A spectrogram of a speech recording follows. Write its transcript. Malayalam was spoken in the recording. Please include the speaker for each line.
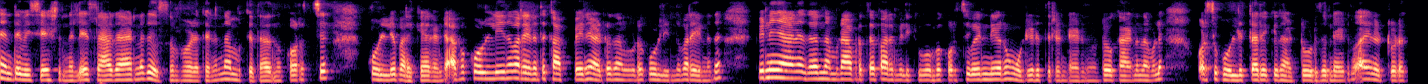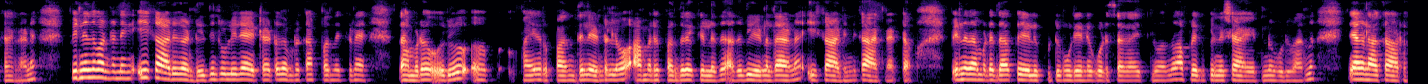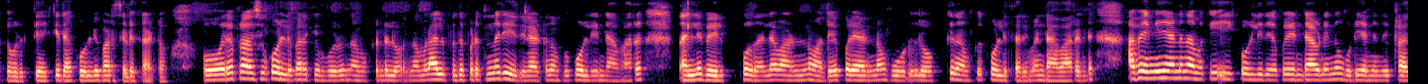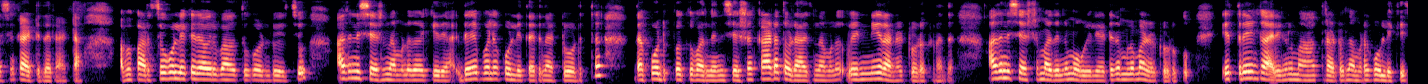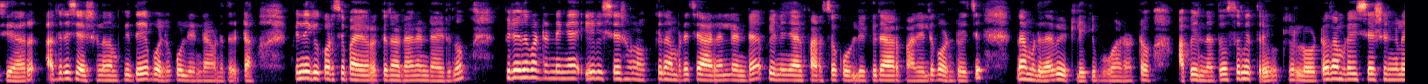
Speaker 1: ഇന്ന് എന്റെ വിശേഷം എന്നല്ലേ സാധാരണ ദിവസം പോലെ തന്നെ നമുക്ക് ഇതായിരുന്നു കുറച്ച് കൊള്ളി പറിക്കാനുണ്ട്. അപ്പോൾ കൊള്ളി എന്ന് പറയുന്നത് കപ്പേനെയാട്ടോ നമ്മുടെ കൊള്ളി എന്ന് പറയുന്നത്. പിന്നെ ഞാനിത് നമ്മുടെ അവിടുത്തെ പറമ്പിലേക്ക് പോകുമ്പോൾ കുറച്ച് വെണ്ണീറും കൂടി എടുത്തിട്ടുണ്ടായിരുന്നു കേട്ടോ. കാരണം നമ്മൾ കുറച്ച് കൊള്ളിത്തറയൊക്കെ നട്ടു കൊടുത്തിട്ടുണ്ടായിരുന്നു. അതിന് ഇട്ട് കൊടുക്കാനാണ്. പിന്നെ എന്ന് പറഞ്ഞിട്ടുണ്ടെങ്കിൽ ഈ കാട് കണ്ടു? ഇതിന്റെ ഉള്ളിലായിട്ടോ നമ്മുടെ കപ്പ നിൽക്കണേ. നമ്മുടെ ഒരു പയർ പന്തലുണ്ടല്ലോ അമരപ്പന്തലൊക്കെ ഉള്ളത് അത് വീണതാണ് ഈ കാടിന് കാരണം കേട്ടോ. പിന്നെ നമ്മുടെ ഇതാ കേളിക്കുട്ടും കൂടി എന്റെ കൂടെ സഹായത്തിന് വന്നു. അപ്പോഴേക്ക് പിന്നെ ഷായട്ടിനും കൂടി വന്ന് ഞങ്ങൾ ആ കാടൊക്കെ വൃത്തിയാക്കി ഇതാ കൊള്ളി പറിച്ചെടുക്കാം കേട്ടോ ഓരോ പ്രാവശ്യം കൊള്ളി പറിക്കുമ്പോഴും നമുക്കുണ്ടല്ലോ നമ്മൾ അത്ഭുതപ്പെടുത്തുന്ന രീതിയിലായിട്ട് നമുക്ക് കൊള്ളി ഉണ്ടാവാറ്. നല്ല വലുപ്പവും നല്ല വണ്ണവും അതേപോലെ എണ്ണം കൂടുതലും ഒക്കെ നമുക്ക് കൊള്ളിത്തറിമ ഉണ്ടാവാറുണ്ട്. അപ്പോൾ എങ്ങനെയാണ് നമുക്ക് ഈ കൊള്ളി ഇതേപോലെ ഉണ്ടാവണമെന്നും കൂടി ഞാൻ ഈ പ്രാവശ്യം കാട്ടിത്തരാം കേട്ടോ. അപ്പോൾ പറിച്ച കൊള്ളിയൊക്കെ ഒരു ഭാഗത്ത് കൊണ്ടുവച്ചു. അതിനുശേഷം നമ്മൾ നോക്കിയത് ഇതേപോലെ കൊള്ളിത്തരി നട്ടു കൊടുത്ത് ഇതാ പൊടിപ്പൊക്കെ വന്നതിന് ശേഷം കട തൊടാതെ നമ്മൾ വെണ്ണീറാണ് ഇട്ട് കൊടുക്കുന്നത് അതിനുശേഷം അതിന് മുകളിലായിട്ട് നമ്മൾ മഴ ഇട്ട് കൊടുക്കും. ഇത്രയും കാര്യങ്ങൾ മാത്രമായിട്ടും നമ്മുടെ കൊള്ളിക്ക് ചെയ്യാറ്. അതിനുശേഷമാണ് നമുക്ക് ഇതേപോലെ കൊള്ളി ഉണ്ടാവുന്നത് കേട്ടോ. പിന്നെ എനിക്ക് കുറച്ച് പയറൊക്കെ നടാനുണ്ടായിരുന്നു. പിന്നെ എന്ന് പറഞ്ഞിട്ടുണ്ടെങ്കിൽ ഈ വിശേഷങ്ങളൊക്കെ നമ്മുടെ ചാനലിലുണ്ട്. പിന്നെ ഞാൻ പറിച്ച കൊള്ളിലേക്ക് ഒരു ആർപ്പാലയിൽ കൊണ്ടുവച്ച് നമ്മളിതാ വീട്ടിലേക്ക് പോവാണ് കേട്ടോ. അപ്പോൾ ഇന്നത്തെ ദിവസം ഇത്രയൊക്കെ ഉള്ളൂ കേട്ടോ നമ്മുടെ വിശേഷങ്ങൾ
